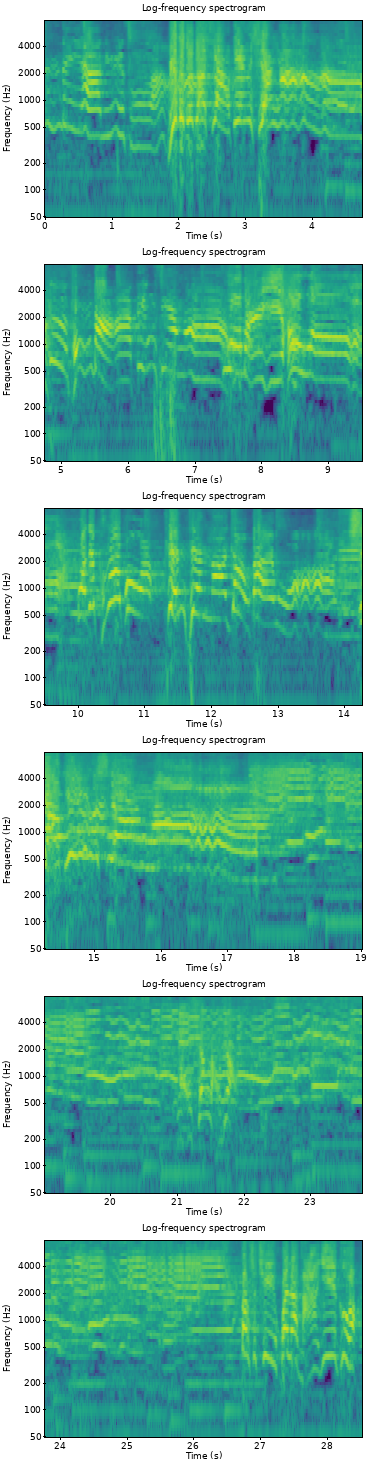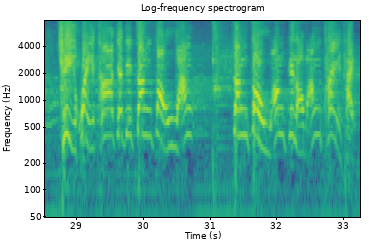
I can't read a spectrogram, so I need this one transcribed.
女子啊，名字就叫小丁香啊，自从打丁香啊，过门以后啊，我的婆婆天天呐要带我小丁香啊，老腔老调。当时气坏了哪一个？气坏他家的张灶王。张灶王给老王太太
